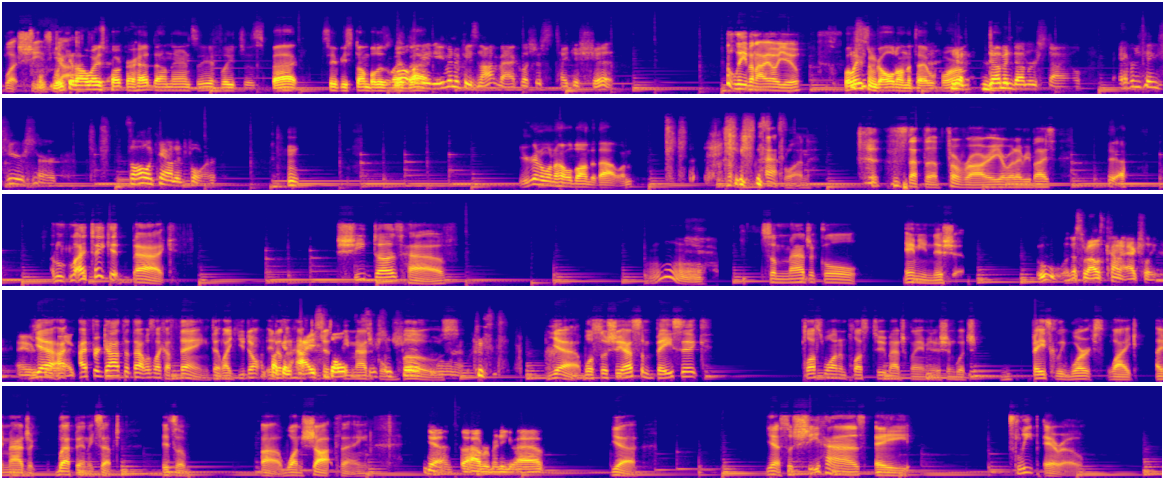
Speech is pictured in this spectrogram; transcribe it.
what she's We got. could always poke our head down there and see if Leech is back. See if he stumbled his way Well, back. I mean, even if he's not back, let's just take his shit. leave an IOU. we'll leave some gold on the table for him. Yeah, Dumb and Dumber style. Everything's here, sir. It's all accounted for. You're gonna want to hold on to that one. that one. Is that the Ferrari or whatever he buys? Yeah. I take it back. She does have Mm. some magical ammunition. Ooh, that's what I was kind of actually. Yeah, for, I, like, I forgot that that was like a thing that like you don't. It fucking doesn't have to ice just be magical bows. Yeah, well, so she has some basic plus one and plus two magical ammunition, which basically works like a magic weapon, except it's a uh, one shot thing. yeah, so however many you have. Yeah. Yeah, so she has a sleep arrow.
